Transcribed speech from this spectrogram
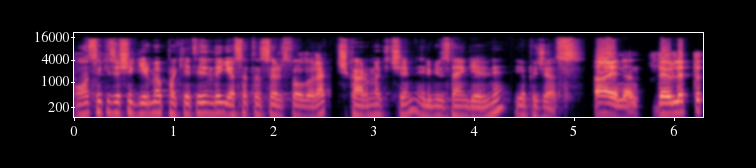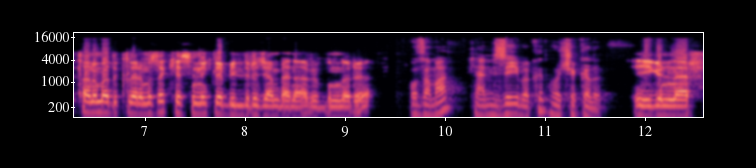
18 yaşa girme paketini de yasa tasarısı olarak çıkarmak için elimizden geleni yapacağız. Aynen. Devlette tanımadıklarımıza kesinlikle bildireceğim ben abi bunları. O zaman kendinize iyi bakın. Hoşçakalın. İyi günler.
